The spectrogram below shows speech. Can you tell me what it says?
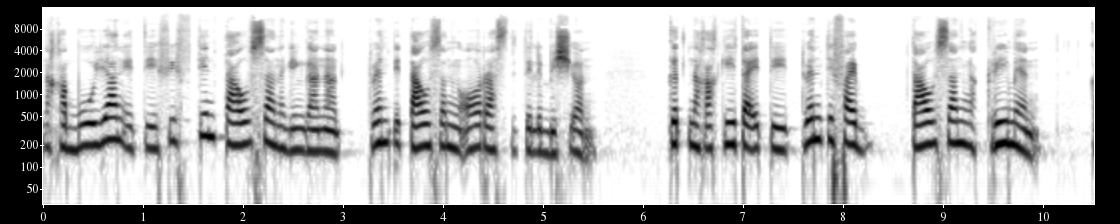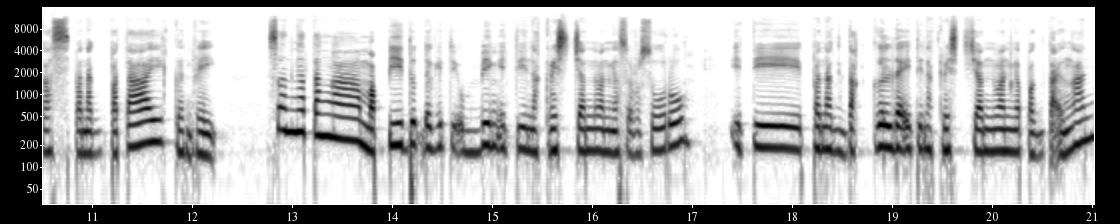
nakabuyan iti 15,000 naging ganat 20,000 nga oras ti telebisyon. Kat nakakita iti 25,000 nga krimen kas panagpatay ken rape. Saan nga tanga mapidot dagiti ubing iti na kristyanwan nga sursuro? Iti panagdakkel da iti na kristyanwan nga pagtaengan?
